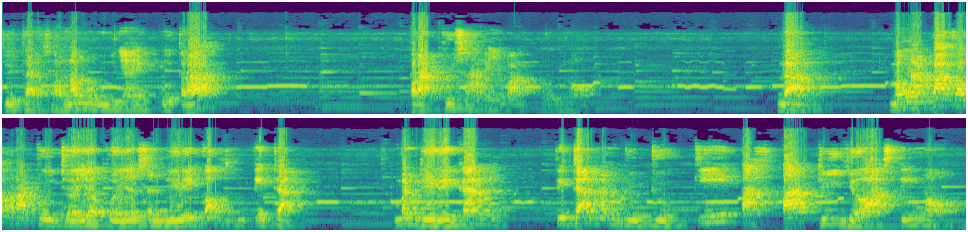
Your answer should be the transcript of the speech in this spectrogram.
Sudarsono mempunyai putra Prabu Sariwagono. Nah, mengapa kok Prabu Joyoboyo sendiri kok tidak mendirikan tidak menduduki tahta di Yoastino?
